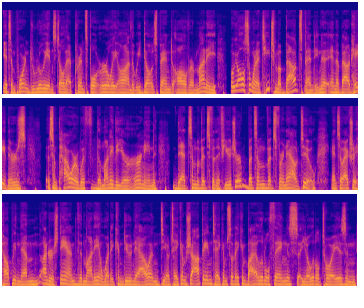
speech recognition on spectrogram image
It's important to really instill that principle early on that we don't spend all of our money, but we also want to teach them about spending and about, hey, there's some power with the money that you're earning that some of it's for the future but some of it's for now too. And so actually helping them understand the money and what it can do now and you know take them shopping take them so they can buy little things you know little toys and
